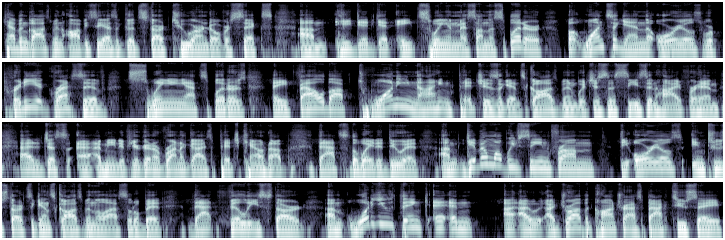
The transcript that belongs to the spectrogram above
Kevin Gausman obviously has a good start, two earned over six. Um, he did get eight swing and miss on the splitter, but once again, the Orioles were pretty aggressive swinging at splitters. They fouled off 29 pitches against Gausman, which is a season high for him. And just, I mean, if you're going to run a guy's pitch count up, that's the way to do it. Um, given what we've seen from the Orioles in two starts against Gausman the last little bit, that Philly start, um, what do you think? And I, I, I, draw the contrast back to say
